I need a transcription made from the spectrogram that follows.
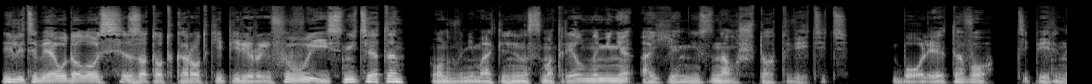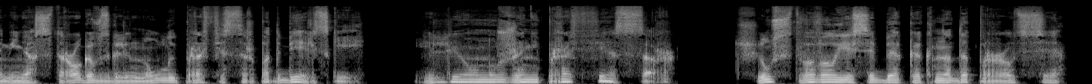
Или тебе удалось за тот короткий перерыв выяснить это?» Он внимательно смотрел на меня, а я не знал, что ответить. Более того, теперь на меня строго взглянул и профессор Подбельский. Или он уже не профессор? Чувствовал я себя как на допросе,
